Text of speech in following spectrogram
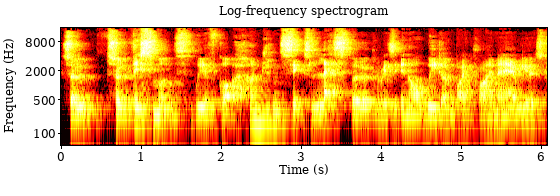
So, so this month we have got 106 less burglaries in our We Don't Buy Crime areas.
